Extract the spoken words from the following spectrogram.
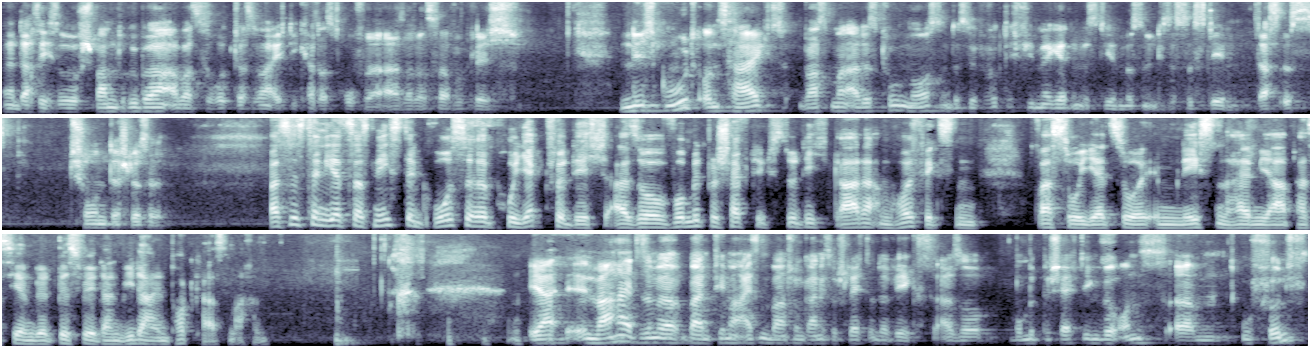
Dann dachte ich so, schwamm drüber, aber zurück, das war echt die Katastrophe. Also das war wirklich nicht gut und zeigt, was man alles tun muss und dass wir wirklich viel mehr Geld investieren müssen in dieses System. Das ist schon der Schlüssel. Was ist denn jetzt das nächste große Projekt für dich? Also womit beschäftigst du dich gerade am häufigsten, was so jetzt so im nächsten halben Jahr passieren wird, bis wir dann wieder einen Podcast machen? Ja, in Wahrheit sind wir beim Thema Eisenbahn schon gar nicht so schlecht unterwegs. Also womit beschäftigen wir uns? Ähm, U5.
